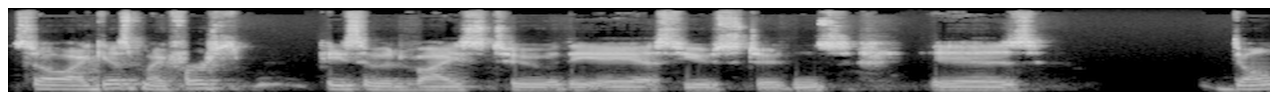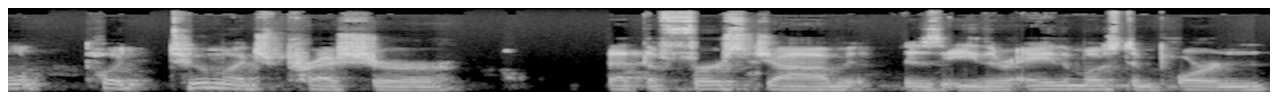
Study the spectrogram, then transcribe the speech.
so I guess my first piece of advice to the ASU students is don't put too much pressure that the first job is either a the most important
